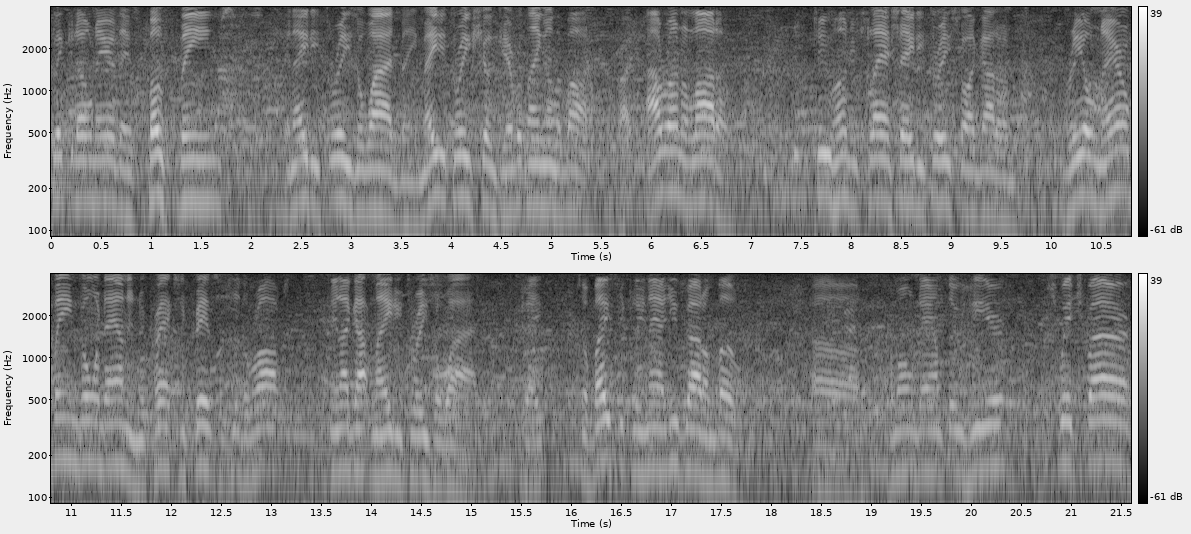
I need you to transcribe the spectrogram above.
click it on there, there's both beams, and 83 is a wide beam. 83 shows you everything on the bottom. Right. I run a lot of 200 slash 83, so I got a real narrow beam going down in the cracks and crevices of the rocks. Then I got my 83s a wide. Okay, so basically now you've got them both. Uh, come on down through here, SwitchFire.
